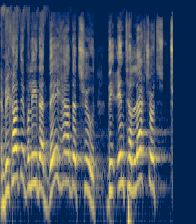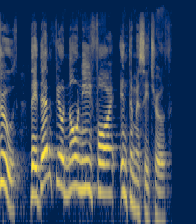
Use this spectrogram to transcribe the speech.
And because they believe that they have the truth, the intellectual truth, they then feel no need for intimacy truth.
